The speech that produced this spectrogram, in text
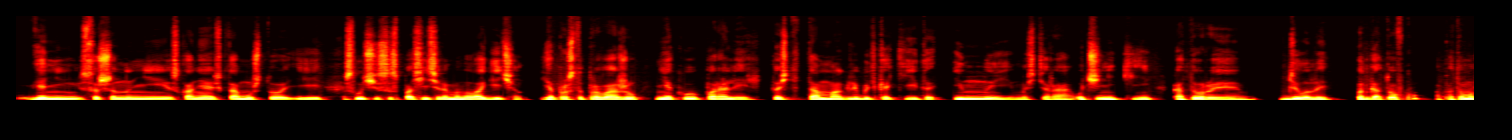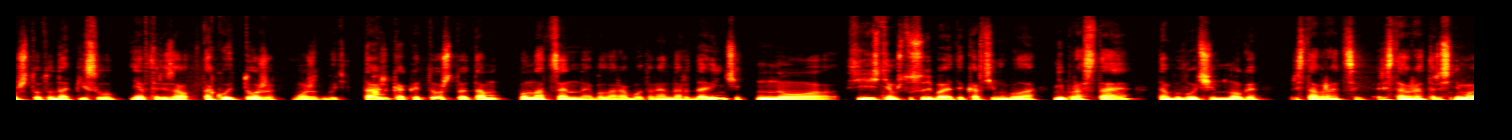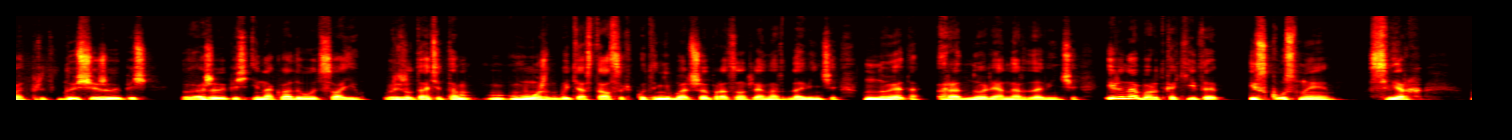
я не, совершенно не склоняюсь к тому, что и случай со Спасителем аналогичен. Я просто провожу некую параллель. То есть там могли быть какие-то иные мастера, ученики, которые делали подготовку, а потом он что-то дописывал и авторизовал. Такое тоже может быть. Так же, как и то, что там полноценная была работа Леонардо да Винчи, но в связи с тем, что судьба этой картины была непростая, там было очень много реставраций. Реставраторы снимают предыдущую живопись, э, живопись и накладывают свою. В результате там, может быть, остался какой-то небольшой процент Леонардо да Винчи, но это родной Леонардо да Винчи. Или, наоборот, какие-то искусные, сверх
